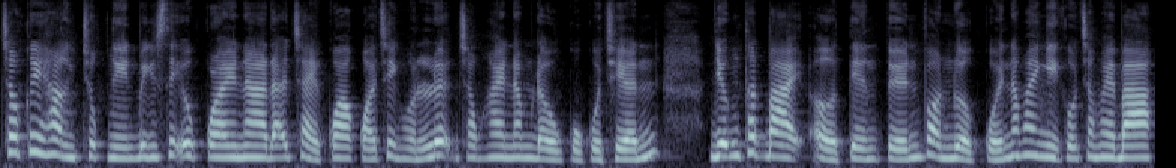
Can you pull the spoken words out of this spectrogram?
trong khi hàng chục nghìn binh sĩ Ukraine đã trải qua quá trình huấn luyện trong hai năm đầu của cuộc chiến. Những thất bại ở tiền tuyến vào nửa cuối năm 2023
